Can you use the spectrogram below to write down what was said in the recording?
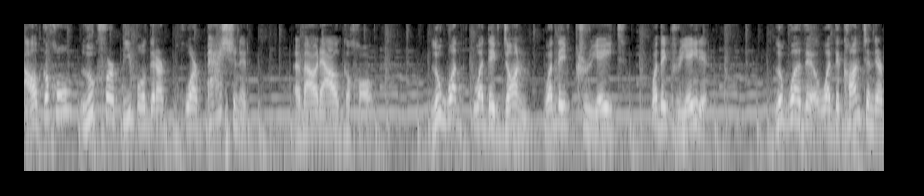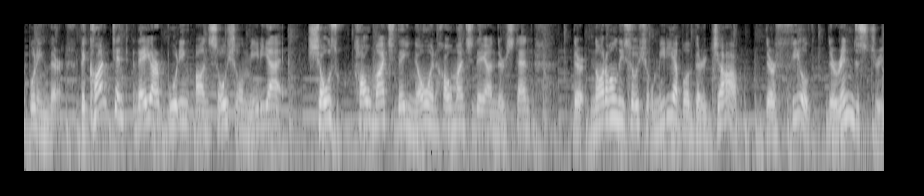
alcohol. Look for people that are who are passionate about alcohol. Look what what they've done, what they've create, what they created. Look what the what the content they're putting there. The content they are putting on social media shows how much they know and how much they understand their not only social media but their job, their field, their industry.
